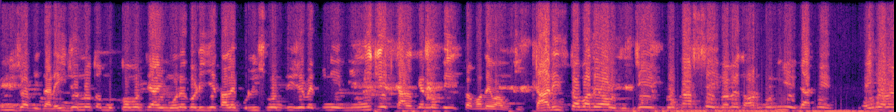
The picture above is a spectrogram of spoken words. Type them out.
পুলিশ অফিসার এই জন্য তো মুখ্যমন্ত্রী, আমি মনে করি যে তাহলে পুলিশ মন্ত্রী হিসেবে তিনি ইমিডিয়েট কালকের মধ্যে ইস্তফা দেওয়া উচিত। তার ইস্তফা দেওয়া উচিত, যে প্রকাশ্যে এইভাবে ধর্ম নিয়ে যাকে এইভাবে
